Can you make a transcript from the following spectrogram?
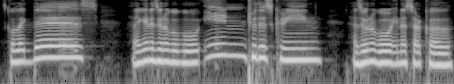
Let's go like this. And again, it's gonna go, go into the screen. It's gonna go in a circle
